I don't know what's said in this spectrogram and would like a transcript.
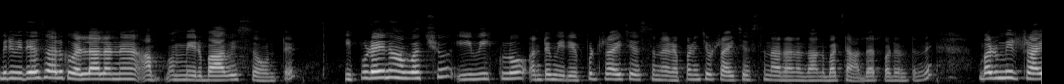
మీరు విదేశాలకు వెళ్ళాలని మీరు భావిస్తూ ఉంటే ఇప్పుడైనా అవ్వచ్చు. ఈ వీక్లో అంటే మీరు ఎప్పుడు ట్రై చేస్తున్నారు ఎప్పటి నుంచి ట్రై చేస్తున్నారు అనే దాన్ని బట్టి ఆధారపడి ఉంటుంది. బట్ మీరు ట్రై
